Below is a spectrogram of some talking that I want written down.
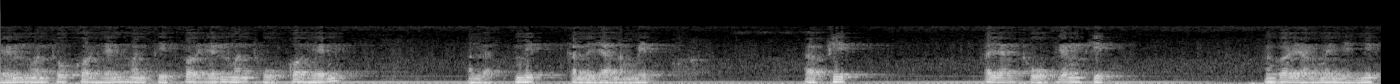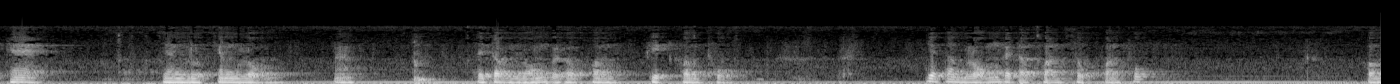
เห็น มันทุกข์ก็เห็น มันผิดก็เห็น มันถูกก็เห็นอันแหละมิตรกัลยาณมิตรผิดถ้ายังถูกยังผิด มันก็ยังไม่มีมิตรแท้ยังหลุดยังหลงนะไปต้องหลงไปกับความผิดความถูกจะต้องหลงไปกับความสุขความทุกข์ความ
